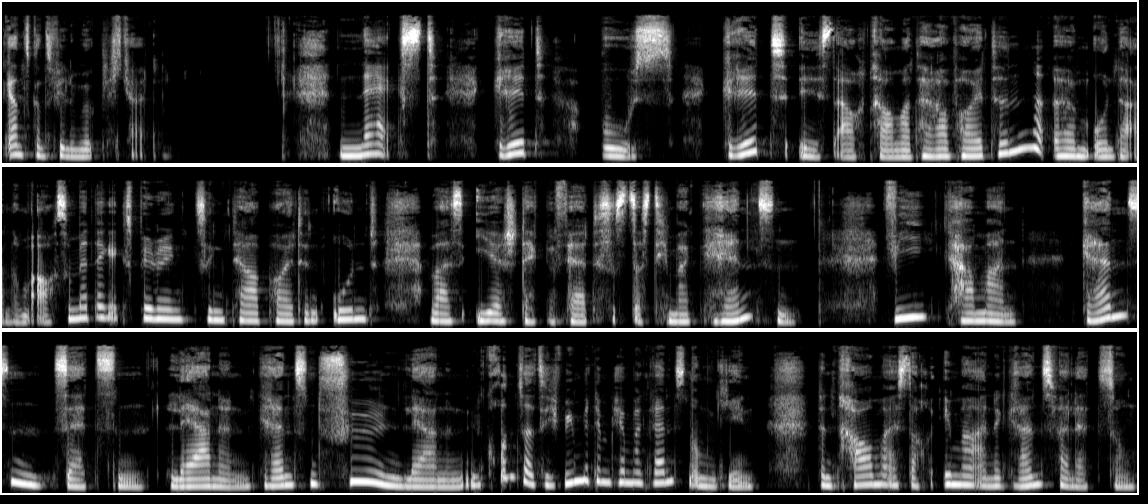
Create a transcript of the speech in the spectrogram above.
ganz, ganz viele Möglichkeiten. Next, Grid Buß. Grit ist auch Traumatherapeutin, ähm, unter anderem auch Somatic Experiencing Therapeutin und was ihr Steckenpferd ist, ist das Thema Grenzen. Wie kann man Grenzen setzen, lernen, Grenzen fühlen, lernen, grundsätzlich wie mit dem Thema Grenzen umgehen. Denn Trauma ist auch immer eine Grenzverletzung.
